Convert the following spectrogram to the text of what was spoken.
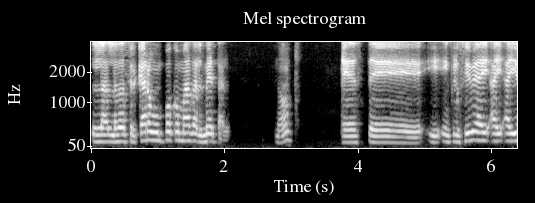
la- las acercaron un poco más al metal, ¿no? Este, y inclusive hay, hay, hay,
